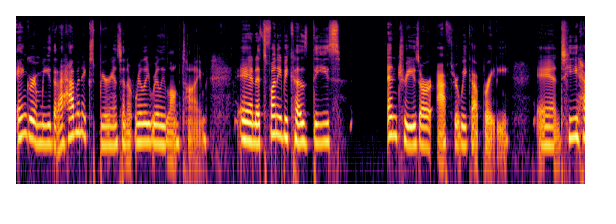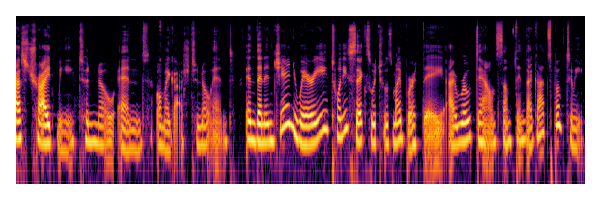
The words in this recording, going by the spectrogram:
anger in me that I haven't experienced in a really, really long time. And it's funny because these entries are after we got Brady. And he has tried me to no end. Oh my gosh, to no end. And then in January 26, which was my birthday, I wrote down something that God spoke to me.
